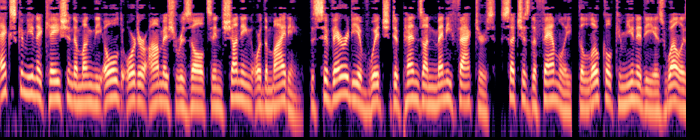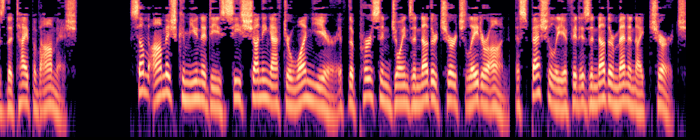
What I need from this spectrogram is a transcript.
Excommunication among the Old Order Amish results in shunning or the Meidung, the severity of which depends on many factors, such as the family, the local community as well as the type of Amish. Some Amish communities cease shunning after one year if the person joins another church later on, especially if it is another Mennonite church.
